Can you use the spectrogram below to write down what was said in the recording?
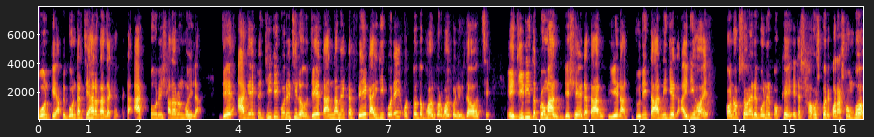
বোনকে, আপনি বোনটার চেহারাটা দেখেন, একটা আটপৌরে সাধারণ মহিলা, যে আগে একটা জিডি করেছিল, যে তার নামে একটা ফেক আইডি করে অত্যন্ত ভয়ঙ্কর ভয়ঙ্কর নিউজ দেওয়া হচ্ছে। এই জিডি তো প্রমাণ যে সে এটা তার ইয়ে না, যদি তার নিজের আইডি হয় কনক সরাইয়ের বোনের পক্ষে এটা সাহস করে করা সম্ভব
